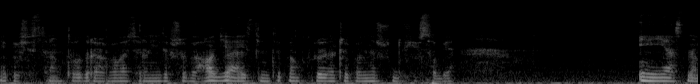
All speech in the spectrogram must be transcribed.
jakoś staram to odreagować, ale nie zawsze wychodzi, a jestem typem, który raczej pewne rzeczy dusi w sobie. I jasne,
